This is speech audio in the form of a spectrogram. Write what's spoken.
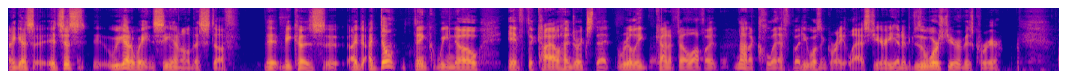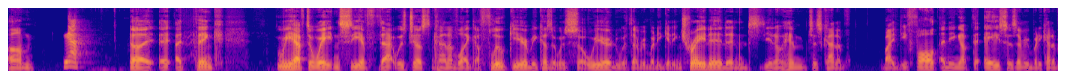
I guess it's just, we got to wait and see on all this stuff. It, because uh, I, I don't think we know if the Kyle Hendricks that really kind of fell off a not a cliff, but he wasn't great last year. He had a, the worst year of his career. Um, yeah, uh, I, I think we have to wait and see if that was just kind of like a fluke year because it was so weird with everybody getting traded and you know him just kind of by default ending up the ace as everybody kind of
